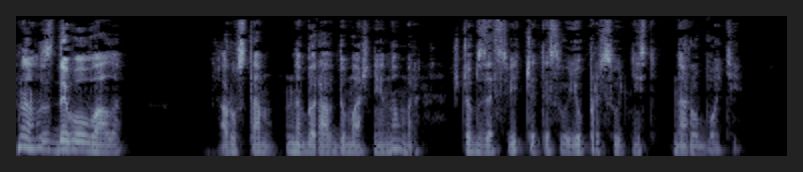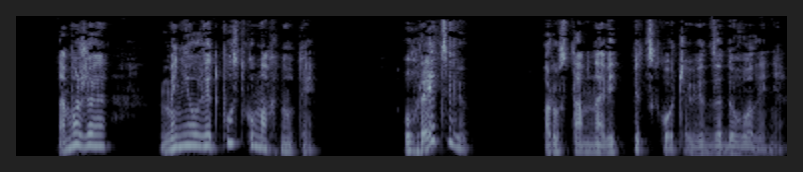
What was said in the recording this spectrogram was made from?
Ну, здивувала. Рустам набирав домашній номер, щоб засвідчити свою присутність на роботі. А може, мені у відпустку махнути? У Грецію? Рустам навіть підскочив від задоволення.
